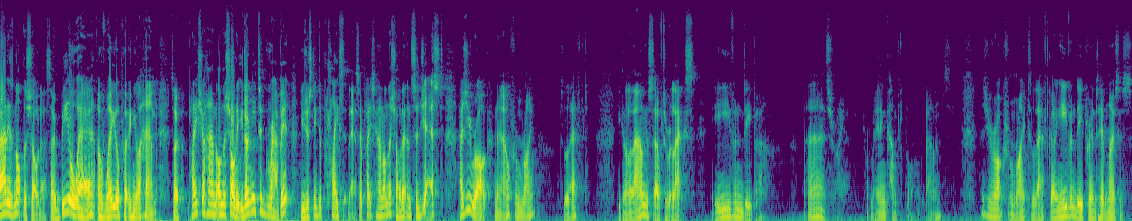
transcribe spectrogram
That is not the shoulder. So be aware of where you're putting your hand. So place your hand on the shoulder. You don't need to grab it, you just need to place it there. So place your hand on the shoulder and suggest as you rock now from right to left, you can allow yourself to relax even deeper. That's right. Remaining comfortable and balanced. As you rock from right to left, going even deeper into hypnosis.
